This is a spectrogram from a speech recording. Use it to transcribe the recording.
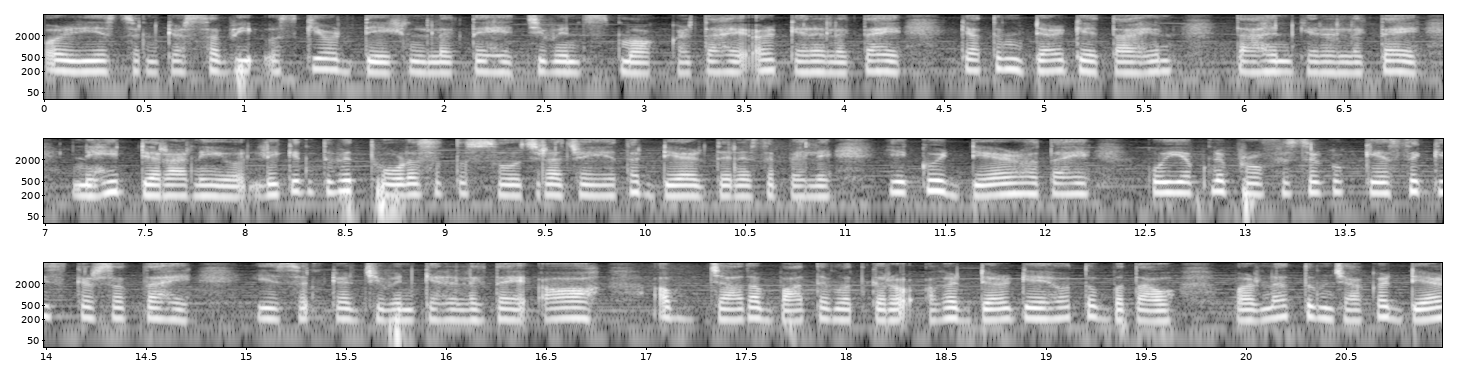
और ये सुनकर सभी उसकी ओर देखने लगते हैं। जीवन स्मॉक करता है और कहने लगता है, क्या तुम डर गए, ताहिन? ताहिन कहने लगता है, नहीं, डरा नहीं हो, लेकिन तुम्हें थोड़ा सा तो सोचना चाहिए था डेयर देने से पहले। ये कोई डेयर होता है? कोई अपने प्रोफेसर को कैसे किस कर सकता है? ये सुनकर जीवन कहने लगता है, आह, अब ज़्यादा बातें मत करो। अगर डर गए हो तो बताओ, वरना तुम जाकर डेयर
